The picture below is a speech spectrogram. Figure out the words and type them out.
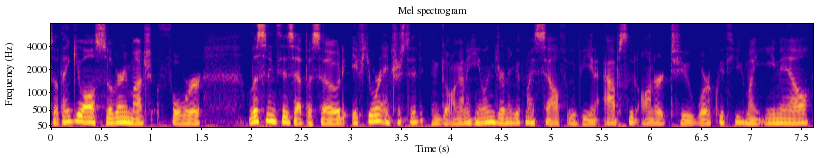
So, thank you all so very much for listening to this episode. If you are interested in going on a healing journey with myself, it would be an absolute honor to work with you. My email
